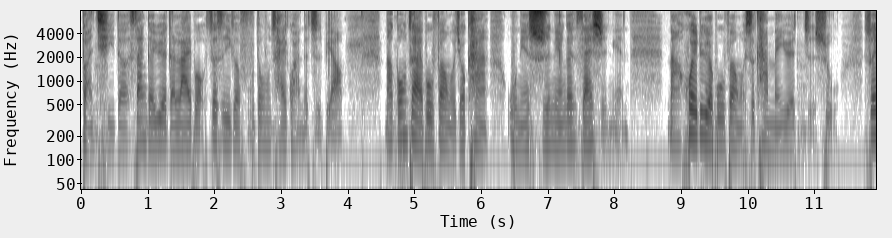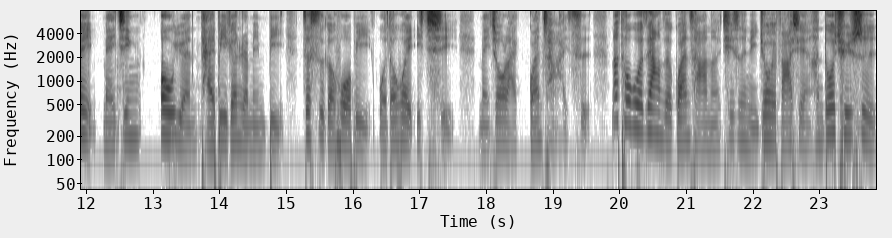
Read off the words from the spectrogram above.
短期的三个月的 LIBOR，这是一个浮动财管的指标。那公债部分，我就看五年、十年跟三十年。那汇率的部分，我是看美元指数，所以美金、欧元、台币跟人民币这四个货币，我都会一起每周来观察一次。那透过这样的观察呢，其实你就会发现很多趋势，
